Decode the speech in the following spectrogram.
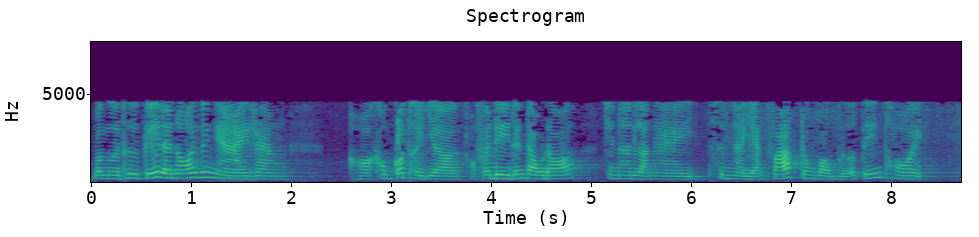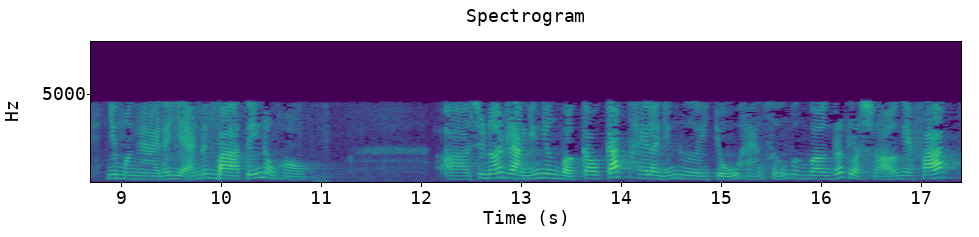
Và người thư ký đã nói với ngài rằng họ không có thời giờ họ phải đi đến đâu đó. Cho nên là ngài xin ngài giảng pháp trong vòng nửa tiếng thôi. Nhưng mà ngài đã giảng đến 3 tiếng đồng hồ à, sư nói rằng những nhân vật cao cấp hay là những người chủ hãng xưởng vân vân rất là sợ nghe pháp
